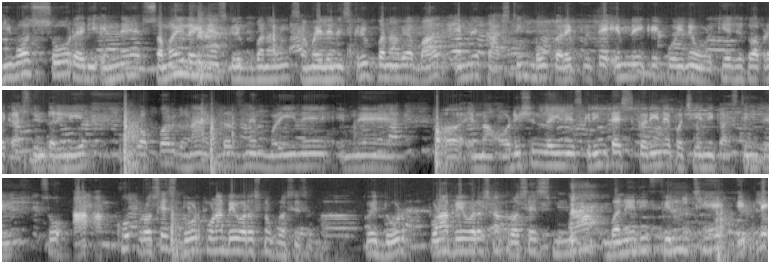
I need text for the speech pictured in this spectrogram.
હી વોઝ સો રેડી એમને સમય લઈને સ્ક્રિપ્ટ બનાવી, સમય લઈને સ્ક્રિપ્ટ બનાવ્યા બાદ એમને કાસ્ટિંગ બહુ કરેક્ટ રીતે એમ નહીં કે કોઈને ઓળખીએ છીએ તો આપણે કાસ્ટિંગ કરી લઈએ. પ્રોપર ઘણા એક્ટર્સને મળીને એમને એમના ઓડિશન લઈને સ્ક્રીન ટેસ્ટ કરીને પછી એની કાસ્ટિંગ થઈ. સો આ આખો પ્રોસેસ દોઢ પોણા બે વર્ષનો પ્રોસેસ હતો. તો એ દોઢ પોણા બે વર્ષના પ્રોસેસમાં બનેલી ફિલ્મ છે એટલે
